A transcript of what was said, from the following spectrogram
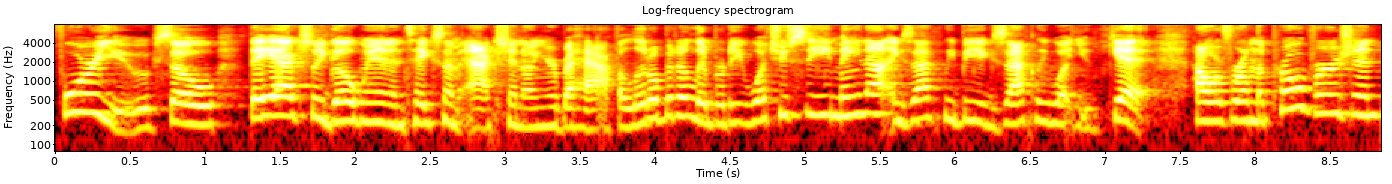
for you. So they actually go in and take some action on your behalf. A little bit of liberty. What you see may not exactly be exactly what you get. However, on the pro version,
